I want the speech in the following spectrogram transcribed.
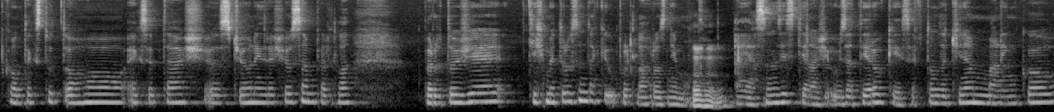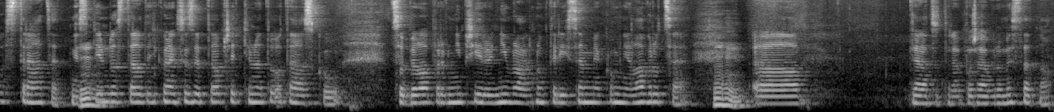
v kontextu toho, jak se ptáš, z čeho nejdražšího jsem pletla, protože těch metrů jsem taky upletla hrozně moc. Mm-hmm. A já jsem zjistila, že už za ty roky se v tom začínám malinko ztrácet. Mě s tím dostalo teď, jak se zeptala předtím na tu otázku, co byla první přírodní vlákno, který jsem jako měla v ruce. Mm-hmm. Uh, já na to teda pořád budu myslet, no.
